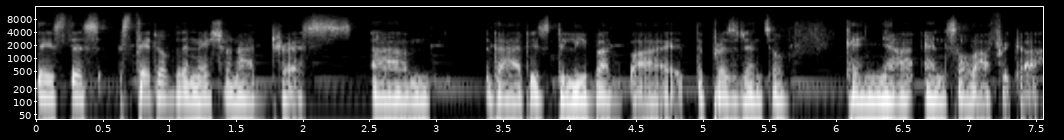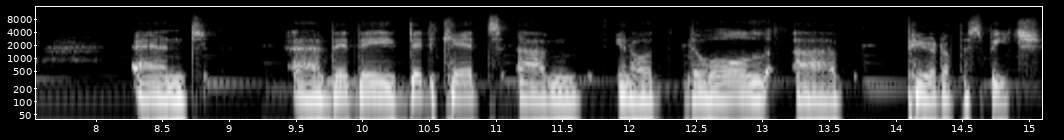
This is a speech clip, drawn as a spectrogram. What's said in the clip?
There's this State of the Nation address um, that is delivered by the presidents of Kenya and South Africa, and uh, they, they dedicate, um, you know, the whole uh, period of the speech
